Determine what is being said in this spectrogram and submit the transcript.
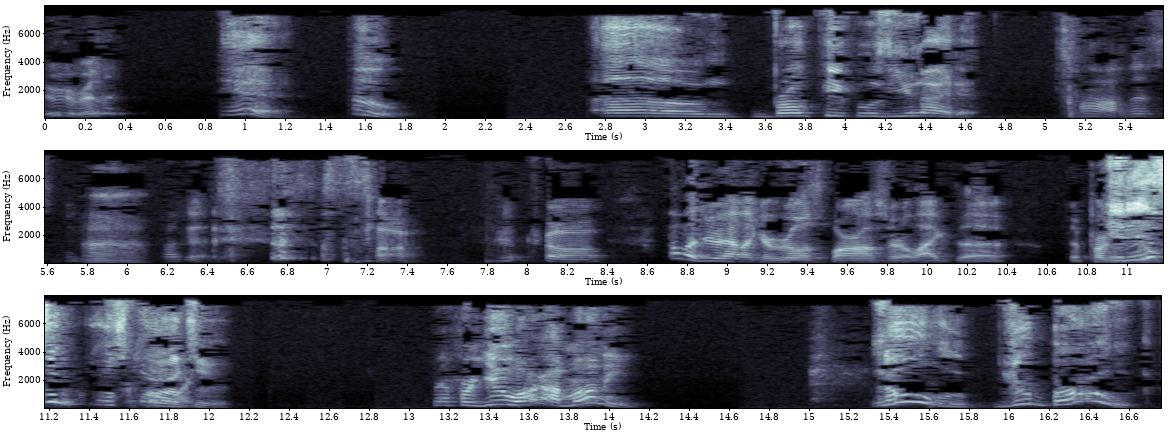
Do we really? Yeah. Who? Um, Broke People's United. Oh, this. Uh, Okay. Sorry. Bro, I thought you had like a real sponsor, like the, the person. It is a real or something like- sponsor. Man, for you, I got money. No, you're broke.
